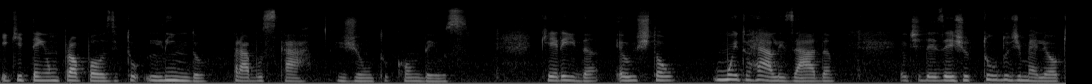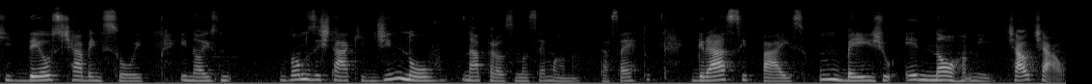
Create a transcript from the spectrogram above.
e que tem um propósito lindo para buscar junto com Deus. Querida, eu estou muito realizada. Eu te desejo tudo de melhor, que Deus te abençoe e nós vamos estar aqui de novo na próxima semana, tá certo? Graça e paz. Um beijo enorme. Tchau, tchau.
